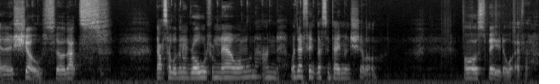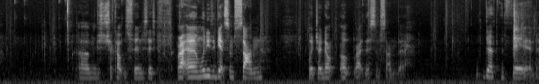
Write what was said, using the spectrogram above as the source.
uh, show. So that's that's how we're to roll from now on. And why do I think that's a diamond shovel or spade or whatever? Um, just check out the furnaces. Right um, we need to get some sand which I don't oh right there's some sand there. Get the sand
